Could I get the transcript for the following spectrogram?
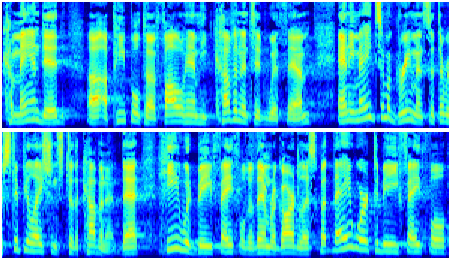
commanded uh, a people to follow him. He covenanted with them, and he made some agreements that there were stipulations to the covenant, that he would be faithful to them regardless, but they were to be faithful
